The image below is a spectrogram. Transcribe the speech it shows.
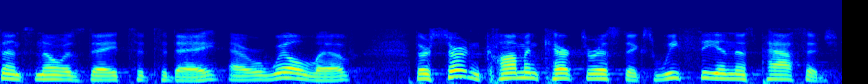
since Noah's day to today, or will live, there's certain common characteristics we see in this passage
